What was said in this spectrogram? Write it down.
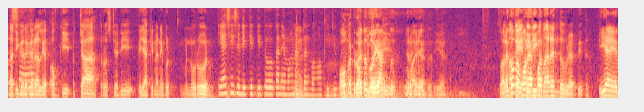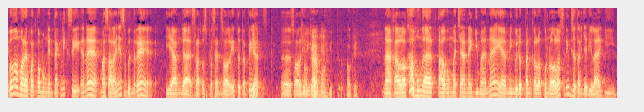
tadi gara-gara lihat Oki pecah terus jadi keyakinannya ber- menurun? Iya sih sedikit gitu kan emang nonton Bang Oki juga Oh ngedrop itu goyang tuh, gara-gara itu. Iya. Soalnya gue nggak mau Didi repot. kemarin tuh berarti tuh. Iya ya, gue nggak mau repot ngomongin teknik sih. Karena masalahnya sebenarnya ya nggak 100% soal itu, tapi Ya. eh, soal diri Oke, kamu oke. gitu. Oke. Nah kalau kamu nggak tahu pemecahannya gimana, ya minggu depan kalaupun lolos ini bisa terjadi lagi.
